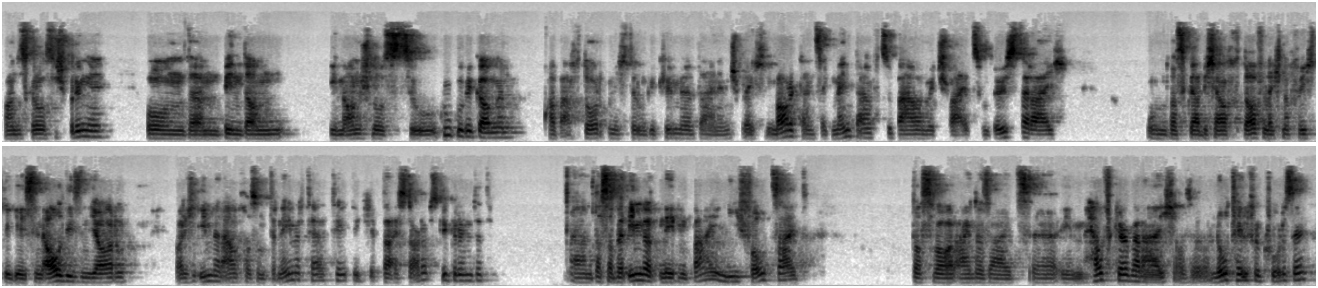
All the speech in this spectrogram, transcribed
waren das große Sprünge und ähm, bin dann im Anschluss zu Google gegangen, habe auch dort mich darum gekümmert, einen entsprechenden Markt, ein Segment aufzubauen mit Schweiz und Österreich. Und was, glaube ich, auch da vielleicht noch wichtig ist, in all diesen Jahren war ich immer auch als Unternehmer tätig. Ich habe drei Startups gegründet, ähm, das aber immer nebenbei, nie Vollzeit. Das war einerseits äh, im Healthcare-Bereich, also Nothilfekurse,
